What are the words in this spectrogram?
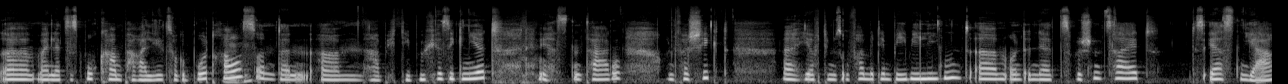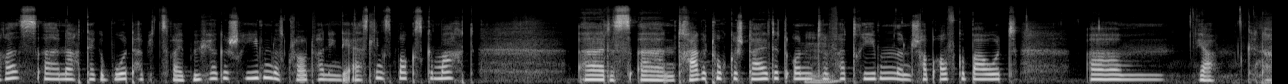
äh, mein letztes Buch kam parallel zur Geburt raus mhm. und dann ähm, habe ich die Bücher signiert in den ersten Tagen und verschickt, äh, hier auf dem Sofa mit dem Baby liegend. Ähm, und in der Zwischenzeit des ersten Jahres äh, nach der Geburt habe ich zwei Bücher geschrieben, das Crowdfunding der Erstlingsbox gemacht äh, das äh, ein Tragetuch gestaltet und mhm. vertrieben, einen Shop aufgebaut. Ähm, ja, genau.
